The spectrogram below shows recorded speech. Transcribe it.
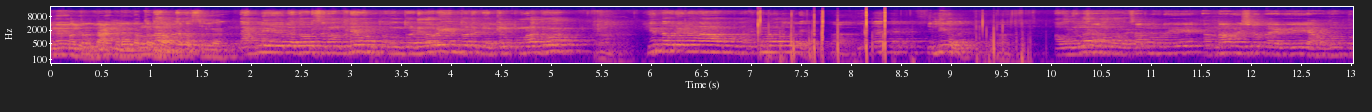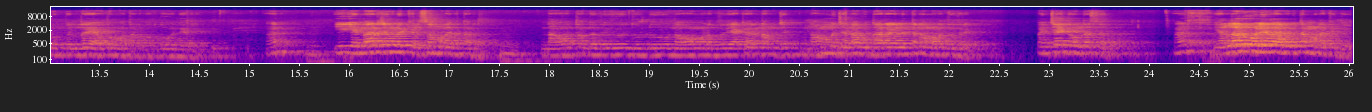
ಇನ್ನೂ ಇಲ್ಲ. ಮಾತ್ರ ದಾಖಲೆ ಅದಾವ್ರಿ ಸರ್ ನಮ್ಮ ಕಡೆ ಒಂದು ಒಂದು ದೊಡ್ಡದವ್ರಿ ಏನು ದೊಡ್ಡ ಕೆಲಸ ಮಾಡತ್ತೀವ ಹಿಂದೆ ಅವ್ರೇನೋ ಇದು ಹಾ. ಇಲ್ಲಿಗಲ್ಲ ಅವನ್ನೆಲ್ಲ ಸರ್ ನೋಡಿ ಅನಾವಶ್ಯಕವಾಗಿ ಯಾವುದೋ ಗ್ರೂಪ್ ಇಲ್ಲ ಯಾವುದೋ ಮಾತಾಡ್ಬಾರ್ದು ಒಂದೇ ಈಗ ಎನ್ ಆರ್ ಜಿ ಒಳಗೆ ಕೆಲಸ ಮಾಡಕತ್ತಾರ ನಾವು ತಂದದೀವಿ ದುಡ್ಡು, ನಾವು ಮಾಡೋದು ಯಾಕಂದ್ರೆ ನಮ್ಮ ಜ ನಮ್ಮ ಜನ ಉದ್ಧಾರ ಆಗಲಿ ಅಂತ ನಾವು ಮಾಡ್ತಿದ್ರಿ. ಪಂಚಾಯತ್ ಒಂದ ಸರ್. ಹಾಂ? ಎಲ್ಲರೂ ಒಳ್ಳೇದಾಗುತ್ತೆ ಮಾಡತ್ತಿದ್ವಿ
